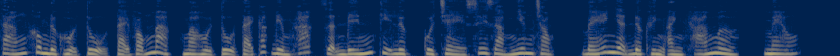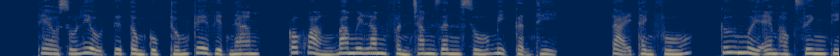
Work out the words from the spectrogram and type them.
sáng không được hội tụ tại võng mạc mà hội tụ tại các điểm khác dẫn đến thị lực của trẻ suy giảm nghiêm trọng bé nhận được hình ảnh khá mờ méo theo số liệu từ Tổng cục Thống kê Việt Nam, có khoảng 35% dân số bị cận thị. Tại thành phố, cứ 10 em học sinh thì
